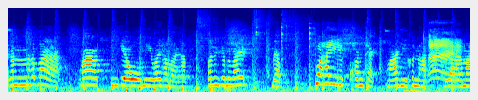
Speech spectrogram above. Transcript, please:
กคนอาจจะสงสัยกันนะครับว่ามาจิงเกลมีไว้ทำอะไรครับมาจิงเกลมีไว้แบบช่วยให้คอนแทคม้าดีขึ้นนะครับ เวลาม้า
